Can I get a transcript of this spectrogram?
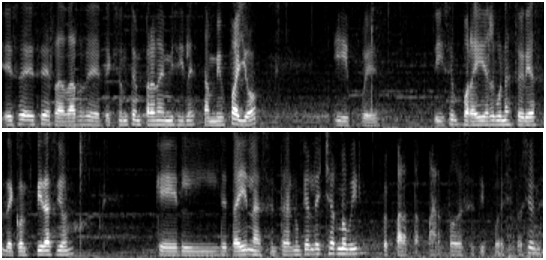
ese, ese radar de detección temprana de misiles también falló. Y pues dicen por ahí algunas teorías de conspiración que el detalle en la central nuclear de Chernobyl fue para tapar todo ese tipo de situaciones.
